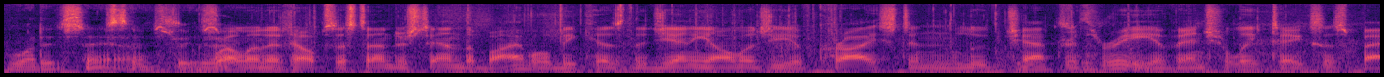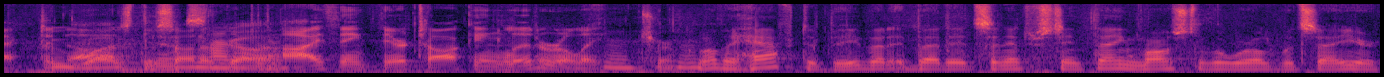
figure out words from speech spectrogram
what it says. Simply Well, and it helps us to understand the Bible because the genealogy of Christ in Luke chapter 3 eventually takes us back to Who God. was the Yes. Son Son of of God? I think they're talking literally. Mm-hmm. Sure. Well, they have to be, but but it's an interesting thing. Most of the world would say you're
